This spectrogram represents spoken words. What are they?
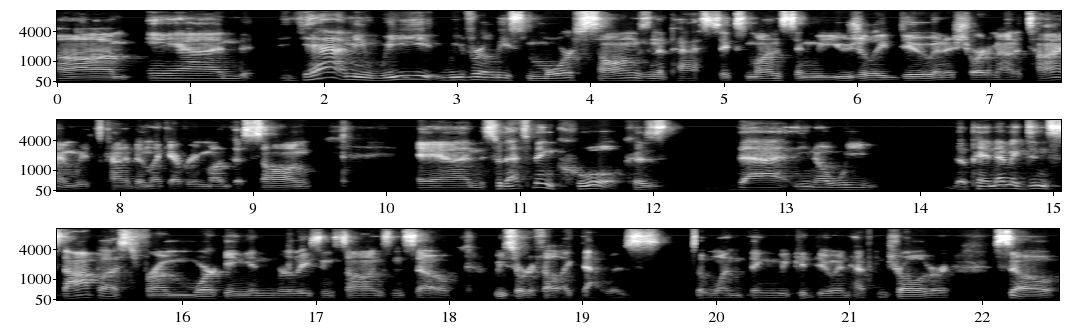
Um, and yeah, I mean, we we've released more songs in the past six months than we usually do in a short amount of time. It's kind of been like every month a song, and so that's been cool because that you know we the pandemic didn't stop us from working and releasing songs, and so we sort of felt like that was the one thing we could do and have control over. So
